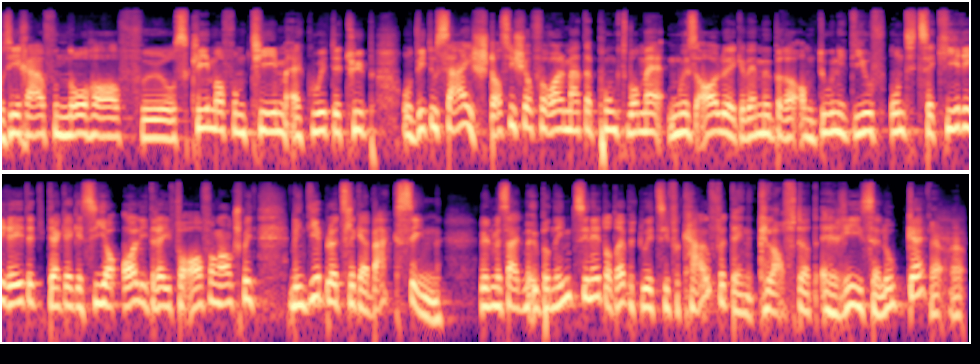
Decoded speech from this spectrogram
was ich auch von Noah fürs Klima vom Team ein guter Typ. Und wie du sagst, das ist ja vor allem auch der Punkt, wo man muss anschauen, wenn man über Amduni, Diouf und Zekiri redet, die gegen sie ja alle drei von Anfang an gespielt. Wenn die plötzlich weg sind, weil man sagt, man übernimmt sie nicht oder eben tut sie verkaufen, dann klafft dort eine riesige Lücke. Ja, ja.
